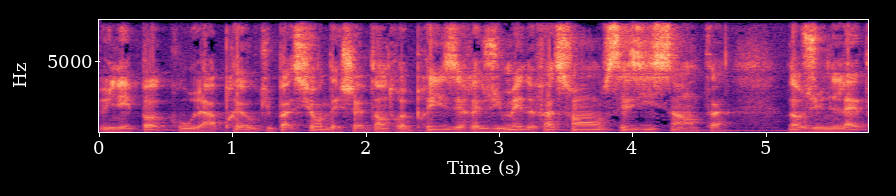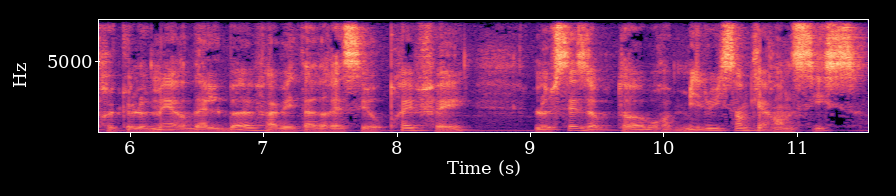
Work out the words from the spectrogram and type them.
une époque où la préoccupation des chefs d'entreprise est résumée de façon saisissante dans une lettre que le maire d'Elbeuf avait adressée au préfet le 16 octobre 1846.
